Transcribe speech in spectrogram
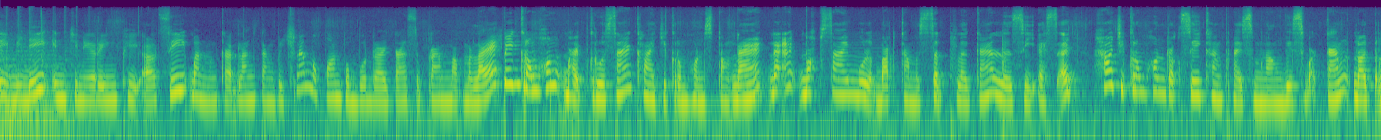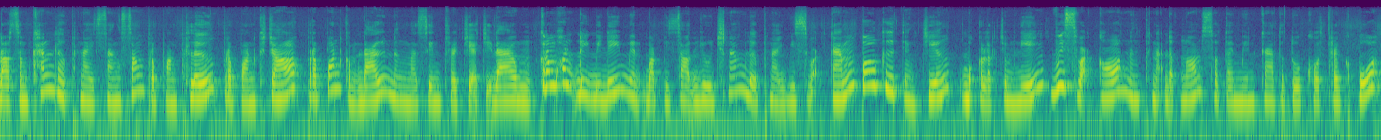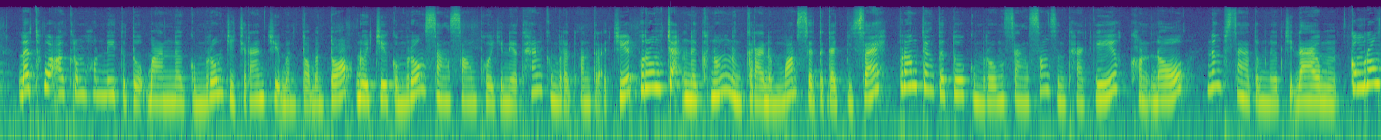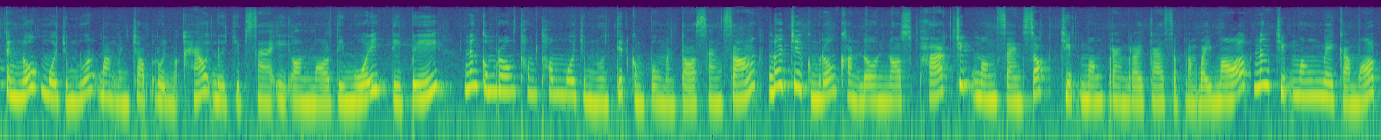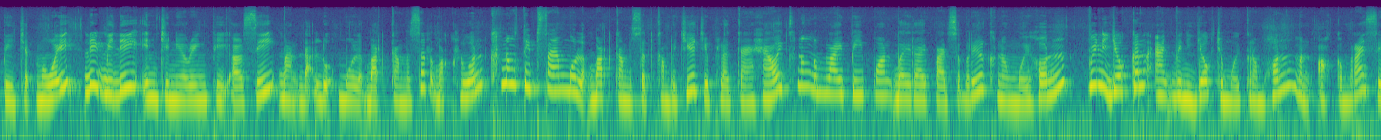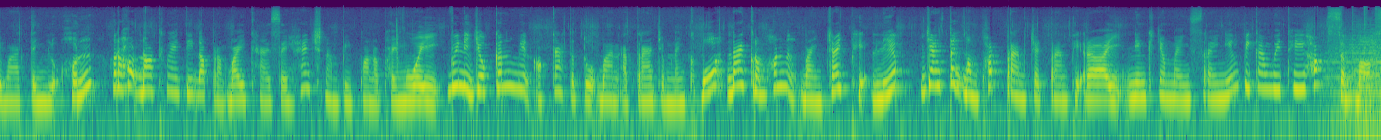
DBD Engineering PLC បានបង្កើតឡើងតាំងពីឆ្នាំ1995មកម្ល៉េះពីក្រុមហ៊ុនបែបគ្រួសារក្លាយជាក្រុមហ៊ុនស្តង់ដាដែលអាចបោះផ្សាយមូលបត្រកម្មសិទ្ធិផ្លូវការលើ CSX ហើយជាក្រុមហ៊ុនរកស៊ីខាងផ្នែកសំណង់វិស្វកម្មដោយផ្ដោតសំខាន់លើផ្នែកសាងសង់ប្រព័ន្ធភ្លើងប្រព័ន្ធខ្យល់ប្រព័ន្ធកម្ដៅនិងម៉ាស៊ីនត្រជាក់ជាដើមក្រុមហ៊ុន DBD មានបទពិសោធន៍យូរឆ្នាំលើផ្នែកវិស្វកម្មពលគឺទាំងជាងបុគ្គលិកជំនាញវិស្វករនិងថ្នាក់ដឹកនាំសុទ្ធតែមានការទទួលខុសត្រូវខ្ពស់ដែលធ្វើឲ្យក្រុមហ៊ុននេះទទួលបាននូវគម្រោងជាច្រើនជាបន្តបន្ទាប់ដូចជាគម្រោងសាងសង់ភោជនីយដ្ឋានកម្រិតអន្តរជាតិរោងចក្រនៅក្នុងនិងក្រៅតំបន់សេដ្ឋកិច្ចពិសេសព្រមទាំងទទួលគម្រោងសាងសង់សន្តាគារខុនដូ និងផ្សារទំនើបជាដើមគម្រោងទាំងនោះមួយចំនួនបានបញ្ចប់រួចមកហើយដូចជាផ្សារ Eon Mall ទី1ទី2និងគម្រោងធំធំមួយចំនួនទៀតកំពុងបន្តសាងសង់ដូចជាគម្រោង Condo North Park ជីបម៉ងសែនសុកជីបម៉ង598 Mall និងជីបម៉ង Mega Mall 271 DBD Engineering PLC បានដាក់លក់មូលបត្រកម្មសិទ្ធិរបស់ខ្លួនក្នុងទីផ្សារមូលបត្រកម្មសិទ្ធិកម្ពុជាជាផ្លូវការហើយក្នុងតម្លៃ2380រៀលក្នុងមួយហ៊ុនវិនិយោគិនអាចវិនិយោគជាមួយក្រុមហ៊ុនមិនអស់កម្រៃសេវាទិញលក់ហ៊ុនរហូតដល់ថ្ងៃទី18ខែសីហាឆ្នាំ2021វិនិយោគិនមានឱកាសទទួលបានអត្រាចំណេញខ្ពស់ដែលក្រុមហ៊ុននឹងបែងចែកភាគលាភយ៉ាងតិចបំផុត5.5%នាងខ្ញុំម៉េងស្រីនាងពីកម្មវិធី Hox Boss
